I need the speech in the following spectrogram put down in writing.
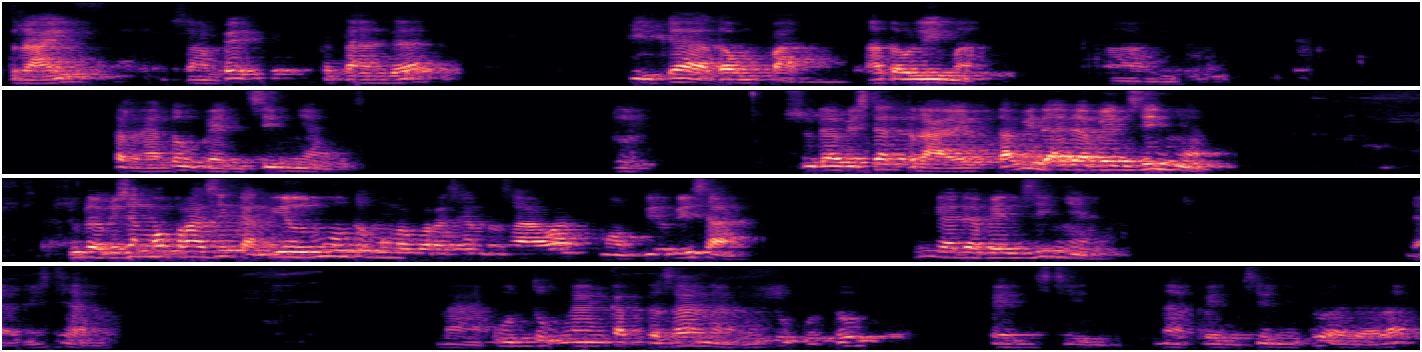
drive sampai ke tangga tiga atau empat atau lima? Nah, gitu. tergantung bensinnya. Sudah bisa drive tapi tidak ada bensinnya. Sudah bisa mengoperasikan ilmu untuk mengoperasikan pesawat mobil bisa. Nggak ada bensinnya. Tidak bisa nah untuk ngangkat ke sana itu butuh bensin nah bensin itu adalah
